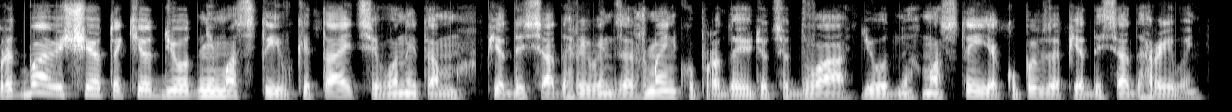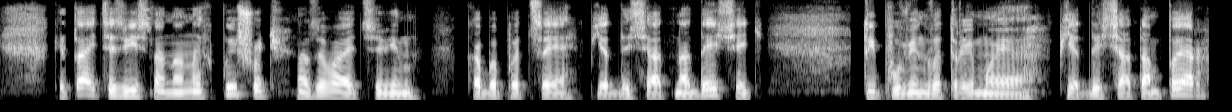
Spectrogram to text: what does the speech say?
Придбав ще такі діодні мости в китайці. Вони там 50 гривень за жменьку продають. Оце два діодних мости. Я купив за 50 гривень. Китайці, звісно, на них пишуть. Називається він КБПЦ 50 на 10. Типу він витримує 50 ампер.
